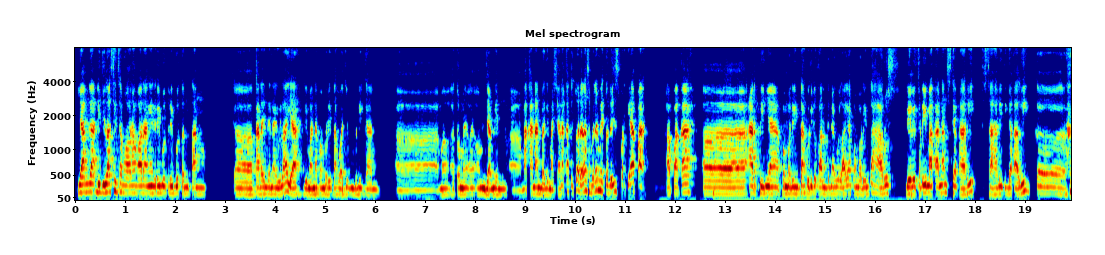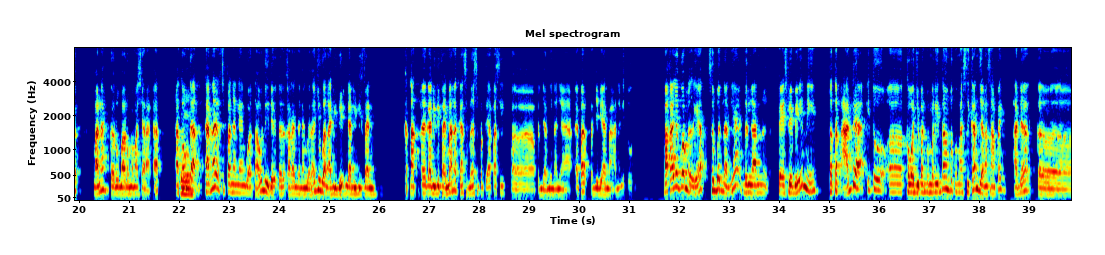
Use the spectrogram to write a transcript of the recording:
Yang nggak dijelasin sama orang-orang yang ribut-ribut tentang uh, karantina wilayah, di mana pemerintah wajib memberikan uh, atau menjamin uh, makanan bagi masyarakat itu adalah sebenarnya metodenya seperti apa? Apakah uh, artinya pemerintah begitu karantina wilayah, pemerintah harus delivery makanan setiap hari, sehari tiga kali ke mana ke rumah-rumah masyarakat atau hmm. enggak karena sepanjang yang gue tahu di karantina wilayah juga nggak di nggak di defend ketat eh, nggak di defend banget kan sebenarnya seperti apa sih penjaminannya eh, apa penyediaan makanan itu makanya gue melihat sebenarnya dengan psbb ini tetap ada itu uh, kewajiban pemerintah untuk memastikan jangan sampai ada ke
